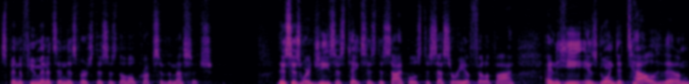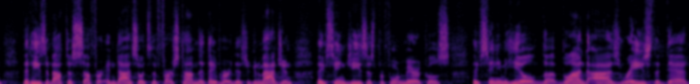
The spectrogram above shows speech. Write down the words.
spend a few minutes in this verse. This is the whole crux of the message. This is where Jesus takes his disciples to Caesarea Philippi and he is going to tell them that he's about to suffer and die. So it's the first time that they've heard this. You can imagine they've seen Jesus perform miracles, they've seen him heal the blind eyes, raise the dead,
